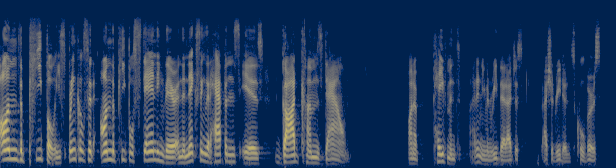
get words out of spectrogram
on the people. He sprinkles it on the people standing there, and the next thing that happens is God comes down on a pavement. I didn't even read that. I just I should read it. It's a cool verse.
